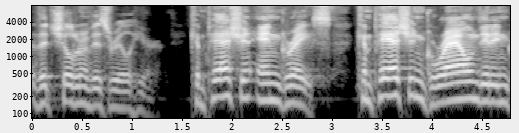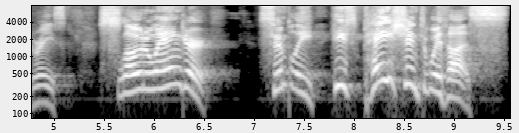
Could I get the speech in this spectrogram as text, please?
the children of Israel here. Compassion and grace. Compassion grounded in grace. Slow to anger. Simply, he's patient with us.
